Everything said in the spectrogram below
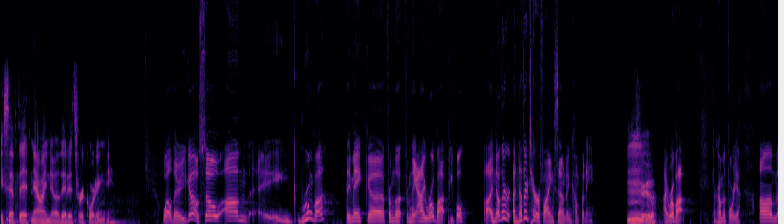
Except that now I know that it's recording me. Well, there you go. So, um, Roomba, they make uh, from the from the iRobot people uh, another another terrifying sounding company. Mm. True. iRobot, they're coming for you. Um,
